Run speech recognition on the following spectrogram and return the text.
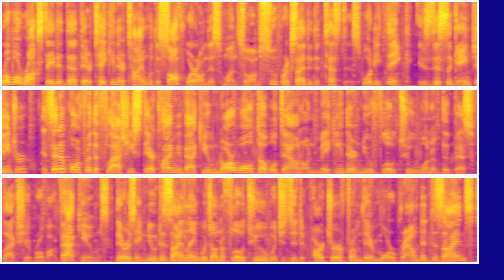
Roborock stated that they're taking their time with the software on this one, so I'm super excited to test this. What do you think? Is this a game changer? Instead of going for the flashy stair climbing vacuum, Narwal doubled down on making their new Flow 2 one of the best flagship robot vacuums. There is a new design language on the Flow 2, which is a departure from their more rounded designs.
